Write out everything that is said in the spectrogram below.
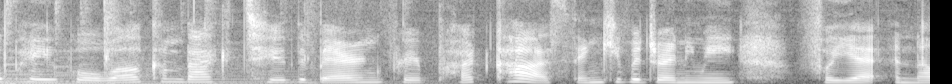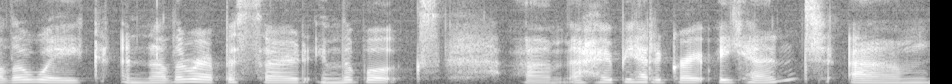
beautiful people. Welcome back to the Bearing Fruit podcast. Thank you for joining me for yet another week, another episode in the books. Um, I hope you had a great weekend. Um,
